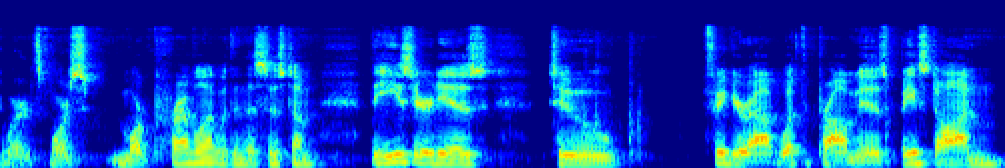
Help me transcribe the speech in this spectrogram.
where it's more more prevalent within the system, the easier it is to figure out what the problem is based on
